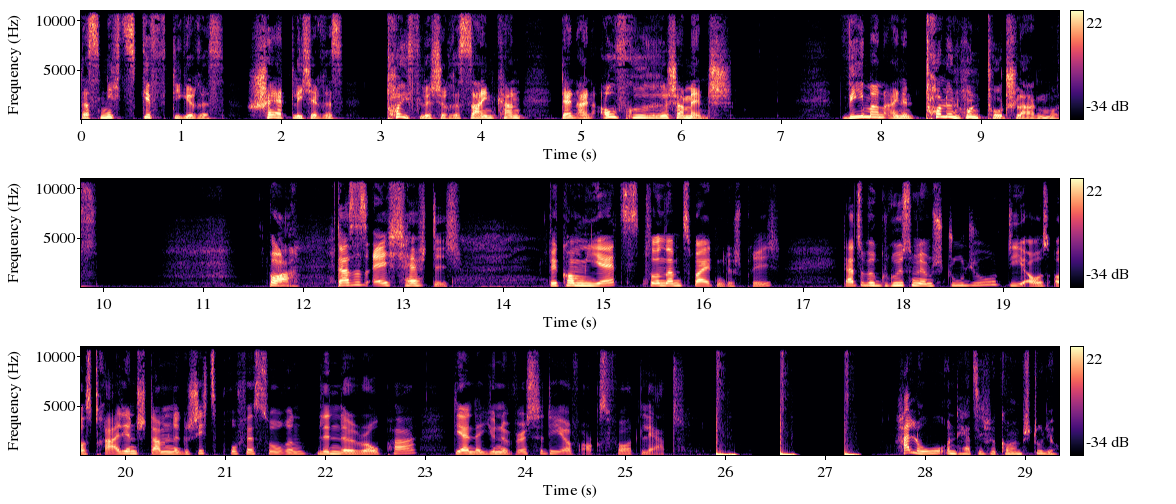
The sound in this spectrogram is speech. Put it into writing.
dass nichts Giftigeres, Schädlicheres, Teuflischeres sein kann, denn ein aufrührerischer Mensch. Wie man einen tollen Hund totschlagen muss. Boah, das ist echt heftig. Wir kommen jetzt zu unserem zweiten Gespräch. Dazu begrüßen wir im Studio die aus Australien stammende Geschichtsprofessorin Linda Roper, die an der University of Oxford lehrt. Hallo und herzlich willkommen im Studio.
